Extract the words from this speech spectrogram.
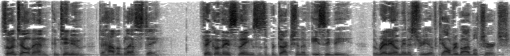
So until then, continue to have a blessed day. Think on These Things is a production of ECB, the radio ministry of Calvary Bible Church.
